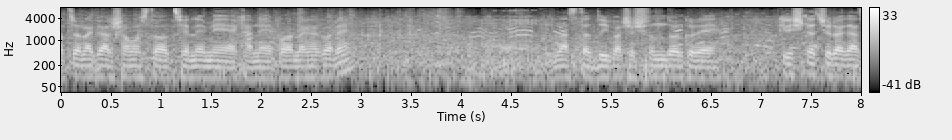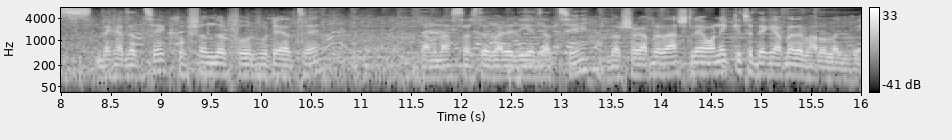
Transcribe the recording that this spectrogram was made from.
অত্র এলাকার সমস্ত ছেলে মেয়ে এখানে পড়ালেখা করে। রাস্তার দুই পাশে সুন্দর করে কৃষ্ণচূড়া গাছ দেখা যাচ্ছে। খুব সুন্দর ফুল ফুটে আছে। আমরা আস্তে আস্তে বাড়ির দিকে যাচ্ছি। দর্শক, আপনারা আসলে অনেক কিছু দেখে আপনাদের ভালো লাগবে।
